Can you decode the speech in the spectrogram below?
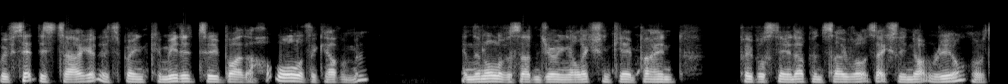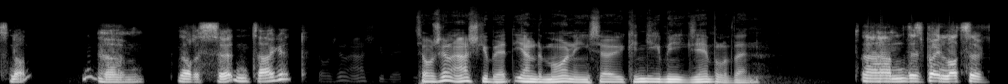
we've set this target. It's been committed to by the all of the government, and then all of a sudden during an election campaign, people stand up and say, "Well, it's actually not real, or it's not um, not a certain target." So I was going to ask you about the undermining. So can you give me an example of that? Um, there's been lots of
